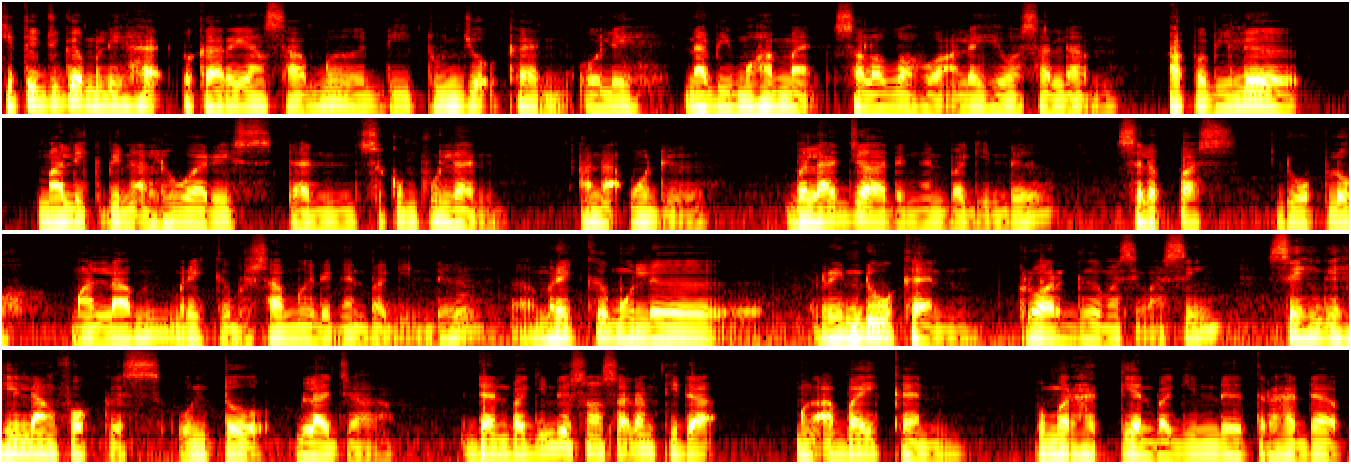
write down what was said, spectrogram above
kita juga melihat perkara yang sama ditunjukkan oleh Nabi Muhammad sallallahu alaihi wasallam apabila Malik bin Al-Huwaris dan sekumpulan anak muda belajar dengan baginda selepas 20 malam mereka bersama dengan baginda mereka mula rindukan keluarga masing-masing sehingga hilang fokus untuk belajar. Dan baginda SAW tidak mengabaikan pemerhatian baginda terhadap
